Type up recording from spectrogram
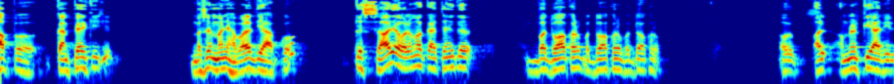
آپ کمپیئر uh, کیجیے مثلا میں نے حوالہ دیا آپ کو کہ سارے علماء کہتے ہیں کہ بدوا کرو بد دعا کرو بد دعا کرو اور المر کیا ریل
